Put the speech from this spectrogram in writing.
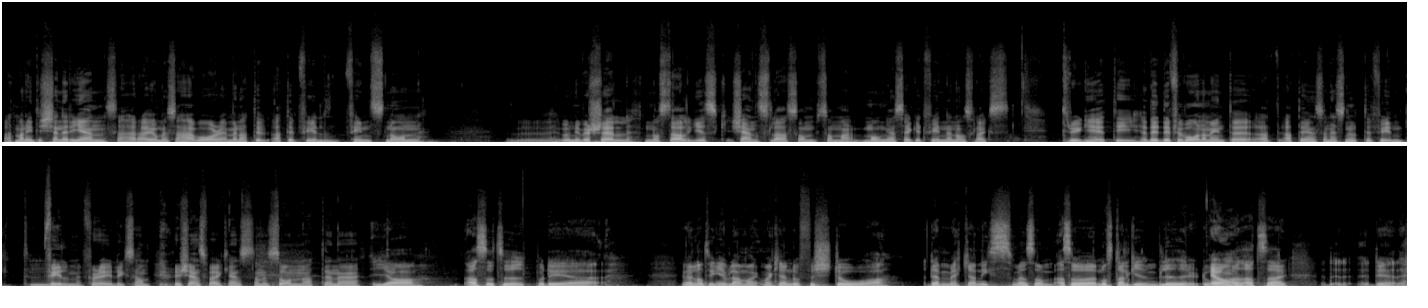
Att man inte känner igen så här, jo men så här var det, men att det, att det fin, finns någon eh, universell nostalgisk känsla som, som många säkert finner någon slags trygghet i. Det, det förvånar mig inte att, att det är en sån här snuttefilm Mm. film för dig liksom. Det känns verkligen som en sån, att den är, Ja, alltså typ. Och det är väl någonting ibland, man, man kan ändå förstå den mekanismen som alltså nostalgin blir då. Ja. Att, att så här, det, det,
